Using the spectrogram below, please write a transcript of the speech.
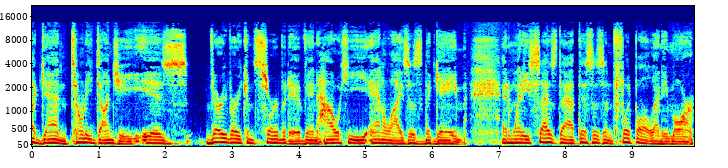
again, Tony Dungy is very, very conservative in how he analyzes the game. And when he says that this isn't football anymore,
